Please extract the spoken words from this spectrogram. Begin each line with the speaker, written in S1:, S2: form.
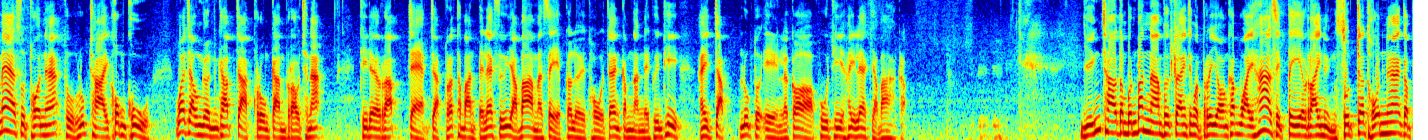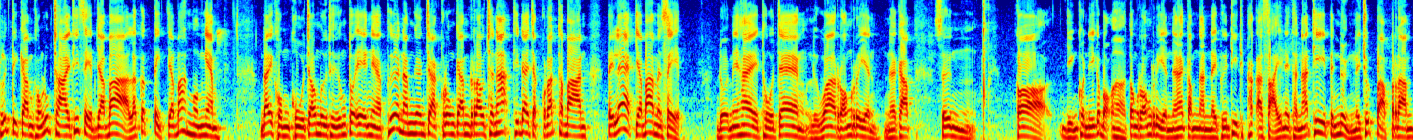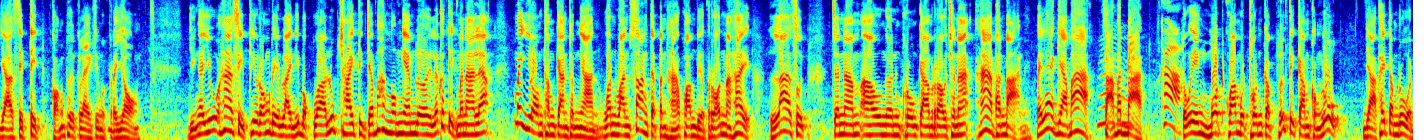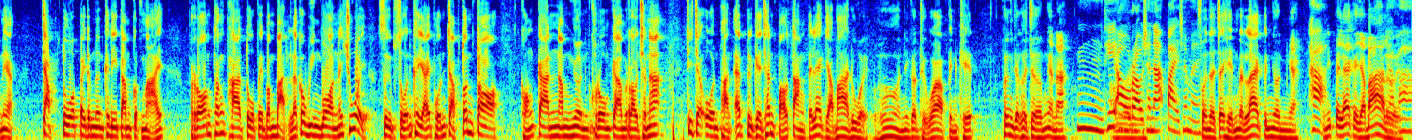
S1: แม่สุดทนนะฮะถูกลูกชายข่มขู่ว่าจะเอาเงินครับจากโครงการเราชนะ ที่ได้รับแจกจากรัฐบาลไปแลกซื้อยาบ้ามาเสพ ก็เลยโทรแจ้งกำนันในพื้นที่ให้จับลูกตัวเอง แล้วก็ผู้ที่ให้แลกยาบ้าครับ หญิงชาวตำบลบ้านนามอำเภอแกลงจังหวัดระยองครับวัย 50 ปีรายหนึ่ง สุดจะทนนะฮะกับพฤติกรรมของลูกชายที่เสพยาบ้า แล้วก็ติดยาบ้างอมแงม ได้ข่มขู่เจ้ามือถือของตัวเองเนี่ยเพื่อนำเงินจากโครงการเราชนะที่ได้จากรัฐบาลไปแลกยาบ้ามาเสพ โดยไม่ให้โทรแจ้งหรือว่าร้องเรียนนะครับ ซึ่งก็หญิงคนนี้ก็บอกเออต้องร้องเรียนนะฮะกำนันในพื้นที่ที่พักอาศัยในฐานะที่เป็นหนึ่งในชุดปราบปรามยาเสพติดของอำเภอแกลงจังหวัดระยอง หญิงอายุ 50 ที่ร้องเรียนรายนี้บอกว่าลูกชายติดยาบ้างงอมแงมเลย แล้วก็ติดมานานแล้ว ไม่ยอมทำการทำงาน วันๆสร้างแต่ปัญหาความเดือดร้อนมาให้ ล่าสุดจะนำเอาเงินโครงการเราชนะ 5,000 บาทเนี่ยไปแลกยาบ้า 3,000 บาท
S2: ค่ะ
S1: ตัวเองหมดความอดทนกับพฤติกรรมของลูก อยากให้ตำรวจเนี่ยจับตัวไปดำเนินคดีตามกฎหมาย พร้อมทั้งพาตัวไปบำบัด แล้วก็วิงวอนให้ช่วย สืบสวนขยายผลจับต้นต่อของการนำเงินโครงการเราชนะ ที่จะโอนผ่านแอปพลิเคชันเป๋าตังค์ไปแลกยาบ้าด้วยเออนี่ก็ถือว่าเป็นเคสเพิ่งจะเคยเจอเหมือนกันนะ
S2: อืมที่เอา
S1: เอาเงิน
S2: เราชนะไปใช่ไหม
S1: ส่วนใหญ่จะเห็นแบบแลกเป็นเงินไง
S2: ค่ะ
S1: อันี้ไปแลกกับยาบ้าเลย
S2: ยาบ้า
